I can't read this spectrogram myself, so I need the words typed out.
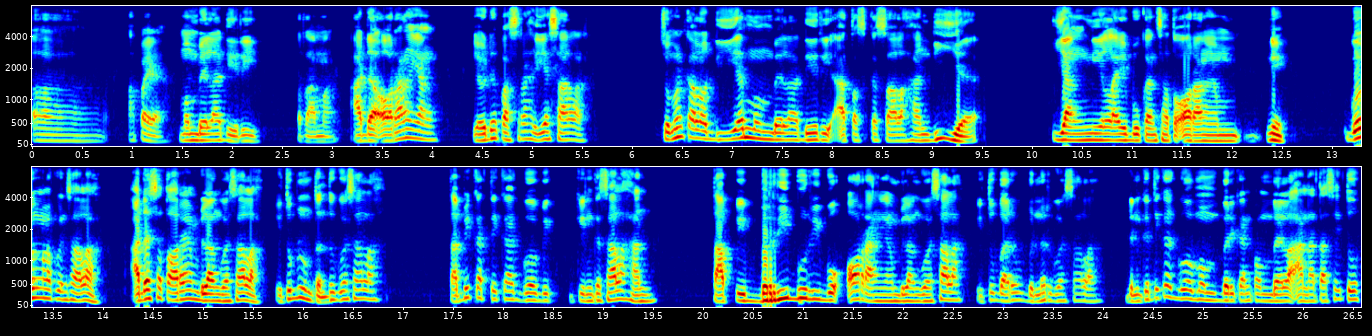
eh, apa ya membela diri pertama ada orang yang ya udah pasrah iya salah cuman kalau dia membela diri atas kesalahan dia yang nilai bukan satu orang yang nih gue ngelakuin salah. Ada satu orang yang bilang gue salah. Itu belum tentu gue salah. Tapi ketika gue bikin kesalahan tapi beribu-ribu orang yang bilang gue salah itu baru bener gue salah. Dan ketika gue memberikan pembelaan atas itu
